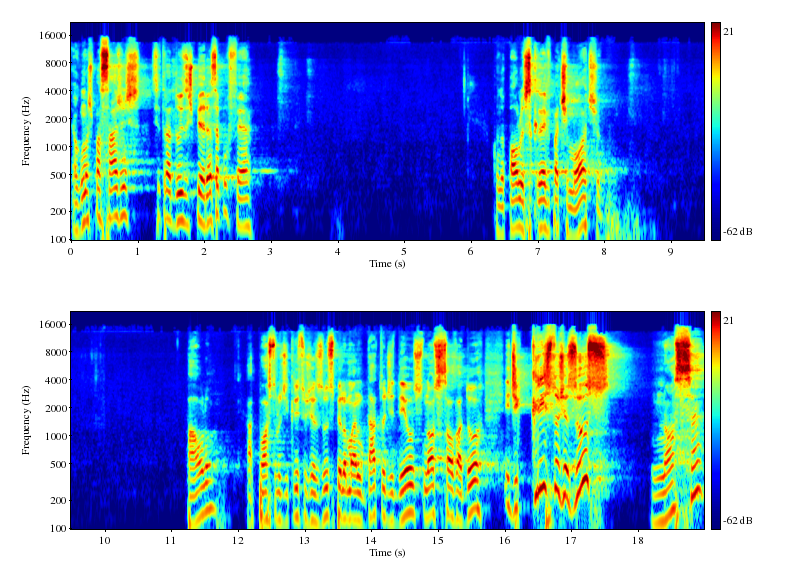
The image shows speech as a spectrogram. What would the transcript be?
Em algumas passagens se traduz esperança por fé. Quando Paulo escreve para Timóteo, Paulo, apóstolo de Cristo Jesus, pelo mandato de Deus, nosso Salvador, e de Cristo Jesus, nossa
